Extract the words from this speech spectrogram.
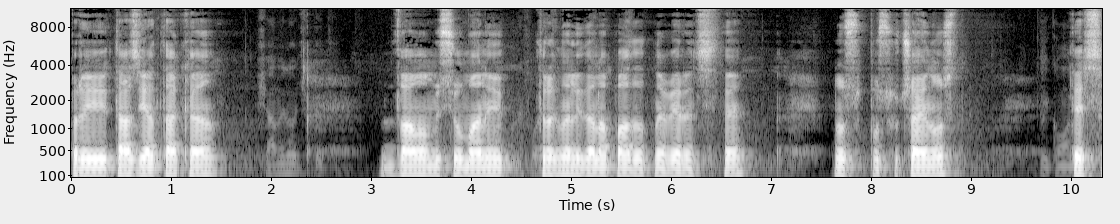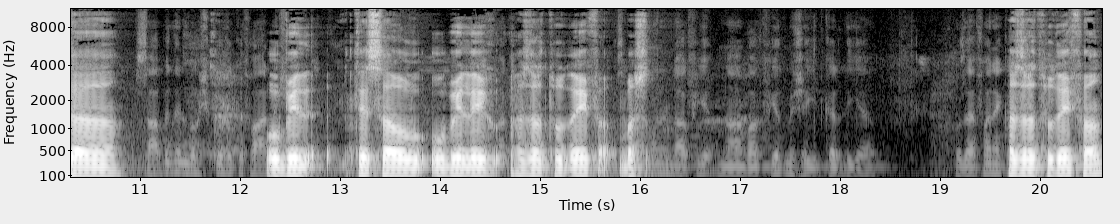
при тази атака двама мусулмани тръгнали да нападат неверниците, но по случайност те са убили, те са убили Хазрат Удейфа. Баш... Хазрат Удейфа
